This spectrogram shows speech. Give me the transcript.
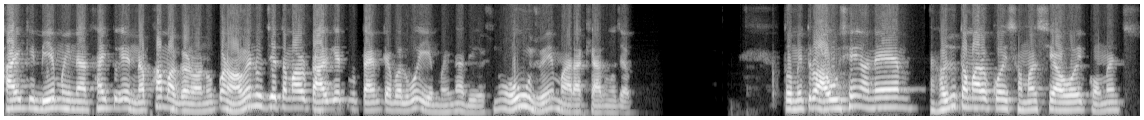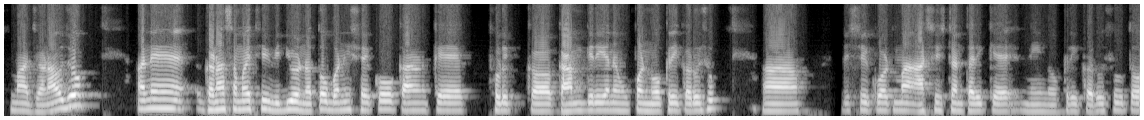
થાય કે બે મહિના થાય તો એ નફામાં ગણવાનું, પણ હવેનું જે તમારું ટાર્ગેટનું ટાઈમ ટેબલ હોય એ મહિના દિવસનું હોવું જોઈએ મારા ખ્યાલ મુજબ. તો મિત્રો આવું છે અને હજુ તમારો કોઈ સમસ્યા હોય કોમેન્ટ્સમાં જણાવજો. અને ઘણા સમયથી વીડિયો નહોતો બની શક્યો કારણ કે થોડીક કામગીરી અને હું પણ નોકરી કરું છું. ડિસ્ટ્રિક્ટ કોર્ટમાં આસિસ્ટન્ટ તરીકેની નોકરી કરું છું તો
